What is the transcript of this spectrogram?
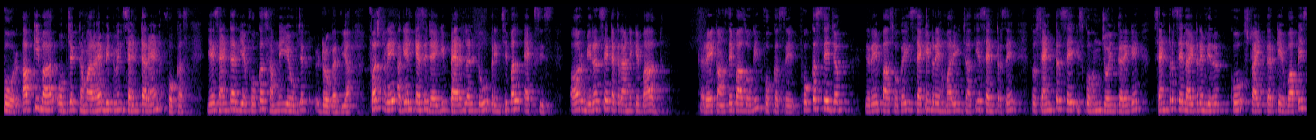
four अब की बार ऑब्जेक्ट हमारा है बिटवीन सेंटर एंड फोकस ये सेंटर ये फोकस हमने ये ऑब्जेक्ट ड्रॉ कर दिया। फ़र्स्ट रे अगेन कैसे जाएगी? पैरेलल टू प्रिंसिपल एक्सिस और मिरर से टकराने के बाद रे कहाँ से पास होगी? फोकस से. फोकस से जब रे पास हो गई सेकेंड रे हमारी जाती है सेंटर से. तो सेंटर से इसको हम ज्वाइन करेंगे. सेंटर से लाइट रे मिरर को स्ट्राइक करके वापस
